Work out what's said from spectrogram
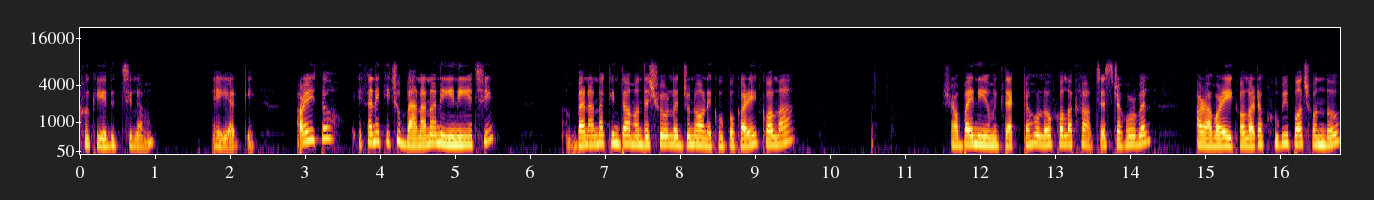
ঢুকিয়ে দিচ্ছিলাম। এই আর কি। আর এই তো, এখানে কিছু ব্যানানা নিয়ে নিয়েছি। ব্যানানা কিন্তু আমাদের শরীরের জন্য অনেক উপকারী। কলা, সবাই নিয়মিত একটা হলেও কলা খাওয়ার চেষ্টা করবেন। আর আমার এই কলাটা খুবই পছন্দ।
